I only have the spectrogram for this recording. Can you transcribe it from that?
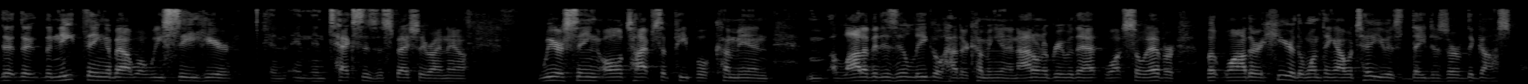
The, the, the neat thing about what we see here in, in, in Texas, especially right now, we are seeing all types of people come in. A lot of it is illegal how they're coming in, and I don't agree with that whatsoever. But while they're here, the one thing I will tell you is they deserve the gospel.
